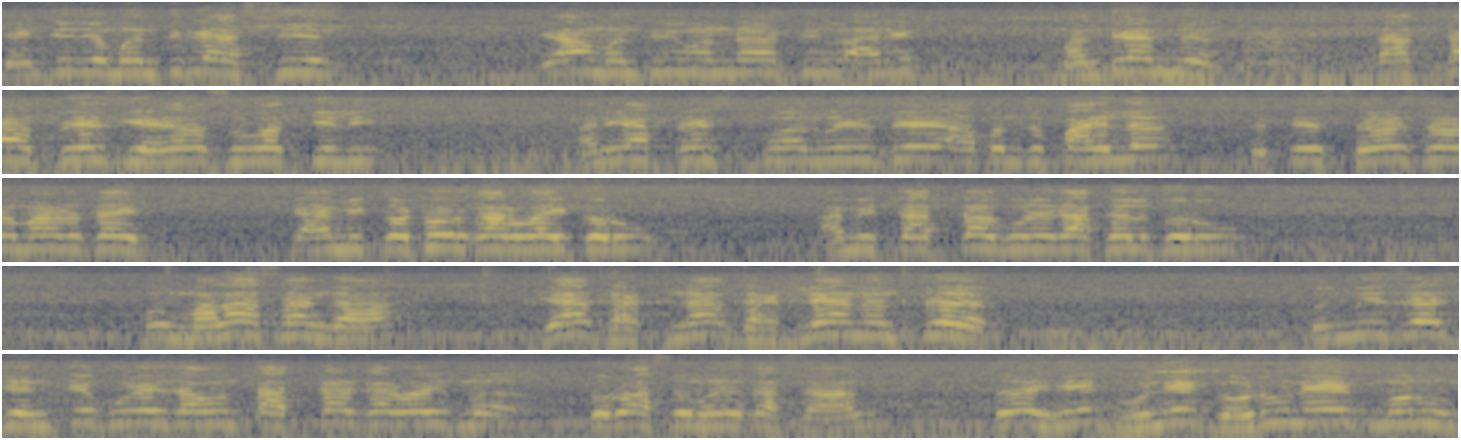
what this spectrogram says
त्यांचे जे मंत्री असतील या मंत्रिमंडळातील अनेक मंत्र्यांनी तात्काळ प्रेस घ्यायला सुरुवात केली. आणि या प्रेसमध्ये आपण जर पाहिलं तर ते सरळ सरळ मानत आहेत की आम्ही कठोर कारवाई करू आम्ही तात्काळ गुन्हे दाखल करू मग मला सांगा या घटना घडल्यानंतर तुम्ही जर जनतेपुढे जाऊन तात्काळ कारवाई म- करू असं म्हणत असाल तर हे गुन्हे घडू नयेत म्हणून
